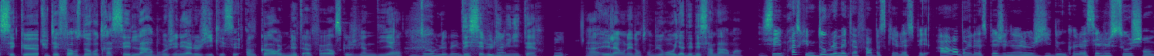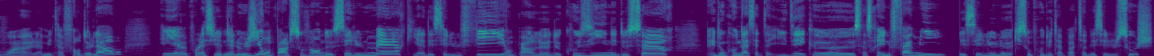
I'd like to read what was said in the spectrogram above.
c'est que tu t'efforces de retracer l'arbre généalogique, et c'est encore une métaphore, ce que je viens de dire, Double même. des cellules immunitaires. Mm. Hein, et là, on est dans ton bureau, il y a des dessins d'arbres. C'est presque une double métaphore parce qu'il y a l'aspect arbre et l'aspect généalogie. Donc euh, la cellule souche renvoie à la métaphore de l'arbre. Et euh, pour la généalogie, on parle souvent de cellules mères, qui a des cellules filles, on parle de cousines et de sœurs. Et donc on a cette idée que euh, ça serait une famille, les cellules qui sont produites à partir des cellules souches.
